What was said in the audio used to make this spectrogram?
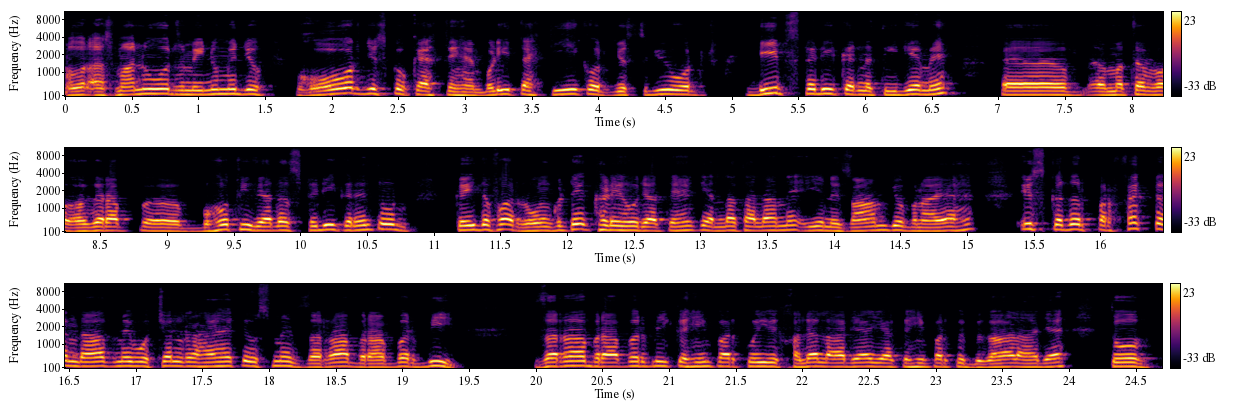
और आसमानों और ज़मीनों में जो गौर जिसको कहते हैं बड़ी तहकीक और जस्तगू और डीप स्टडी के नतीजे में आ, मतलब अगर आप बहुत ही ज़्यादा स्टडी करें तो कई दफ़ा रोंगटे खड़े हो जाते हैं कि अल्लाह ताला ने ये निज़ाम जो बनाया है इस कदर परफेक्ट अंदाज में वो चल रहा है कि उसमें ज़रा बराबर भी ज़रा बराबर भी कहीं पर कोई खलल आ जाए या कहीं पर कोई बिगाड़ आ जाए तो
